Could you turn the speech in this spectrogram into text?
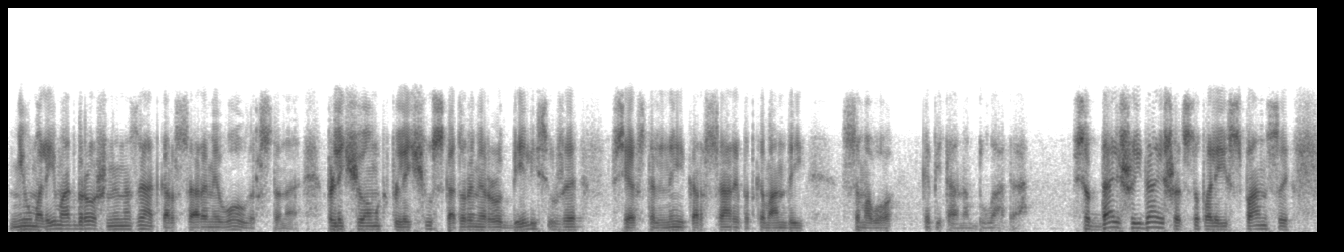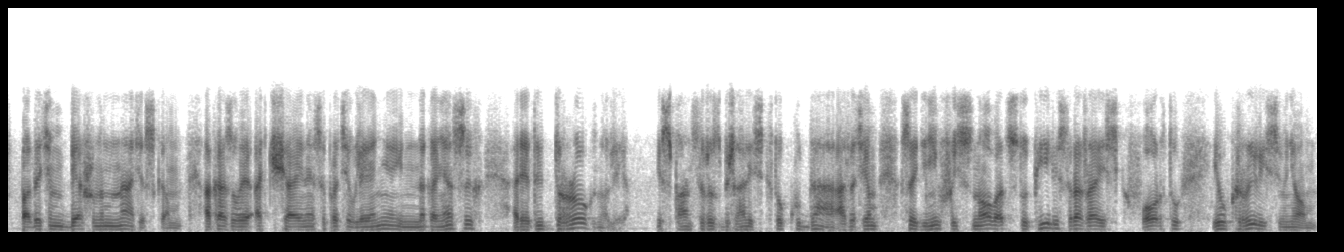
неумолимо отброшены назад корсарами Волверстона, плечом к плечу, с которыми рубились уже все остальные корсары под командой самого капитана Блада. Все дальше и дальше отступали испанцы под этим бешеным натиском, оказывая отчаянное сопротивление, и, наконец, их ряды дрогнули — Испанцы разбежались кто куда, а затем, соединившись снова, отступили, сражаясь к форту, и укрылись в нем,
